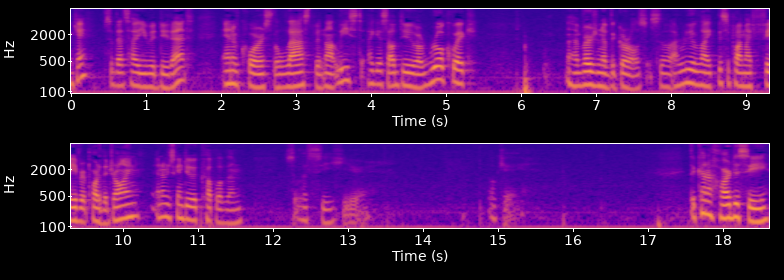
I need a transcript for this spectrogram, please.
Okay, so that's how you would do that. And of course, the last but not least, I guess I'll do a real quick uh, version of the girls. So I really like, this is probably my favorite part of the drawing, and I'm just going to do a couple of them. So let's see here. Okay. They're kind of hard to see.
